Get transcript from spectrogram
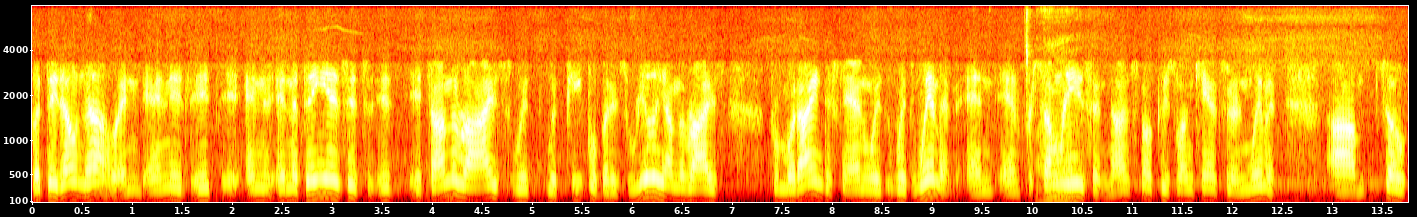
but they don't know. And, and, it, it, and, and the thing is, it's, it, it's on the rise with, with people, but it's really on the rise from what I understand, with, with women, and, and for some Oh. reason, non-smokers lung cancer in women. Um, so,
